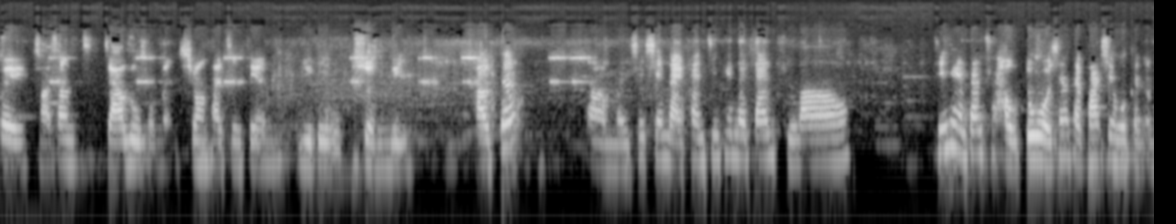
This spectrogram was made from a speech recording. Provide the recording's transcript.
会马上加入我们，希望他今天一路顺利。好的，那我们就先来看今天的单词喽。今天的单词好多，我现在才发现我可能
